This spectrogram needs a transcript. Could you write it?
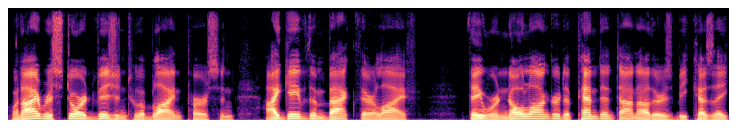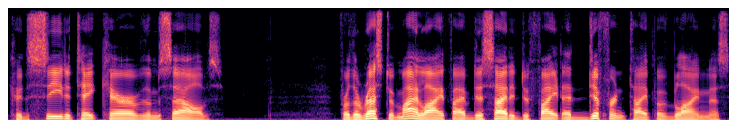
When I restored vision to a blind person, I gave them back their life. They were no longer dependent on others because they could see to take care of themselves. For the rest of my life, I've decided to fight a different type of blindness.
